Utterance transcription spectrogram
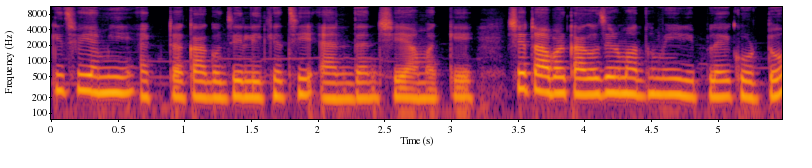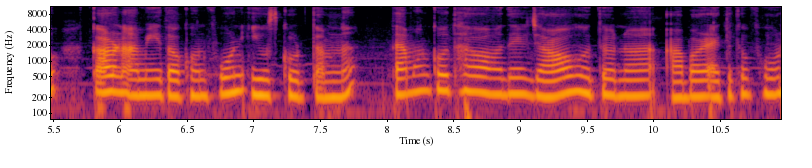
কিছুই আমি একটা কাগজে লিখেছি অ্যান্ড দেন সে আমাকে, সেটা আবার কাগজের মাধ্যমেই রিপ্লাই করতো। কারণ আমি তখন ফোন ইউজ করতাম না। তেমন কোথাও আমাদের যাওয়াও হতো না, আবার একে তো ফোন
